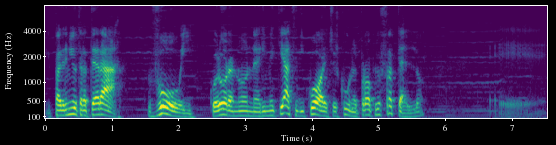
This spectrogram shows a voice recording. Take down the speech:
il Padre mio tratterà voi, qualora non rimettiate di cuore ciascuno il proprio fratello, eh,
